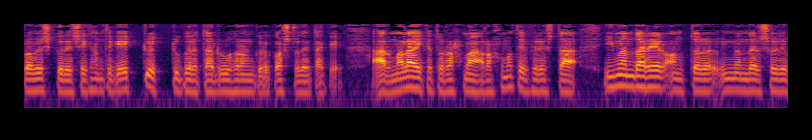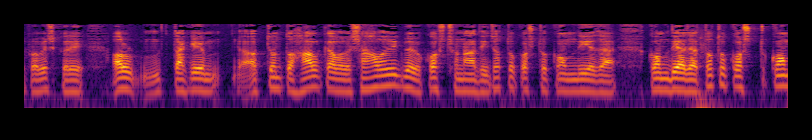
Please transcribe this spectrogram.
প্রবেশ করে সেখান থেকে একটু একটু করে তার রু হরণ করে কষ্ট দেয় তাকে। আর মালাইকেতুর রহমা, রহমতের ফেরেস্তা ইমানদারের অন্তর, ইমানদারের শরীরে প্রবেশ করে তাকে অত্যন্ত হালকাভাবে, স্বাভাবিকভাবে কষ্ট না দিয়ে, যত কষ্ট কম দিয়ে যায় কম দেওয়া যায় তত কষ্ট, কম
